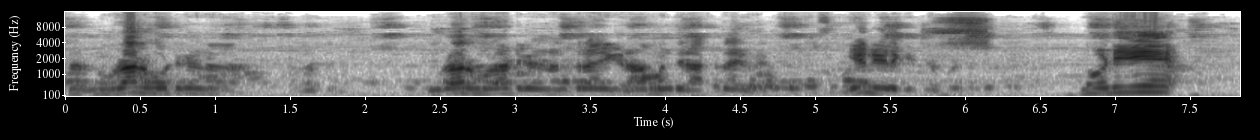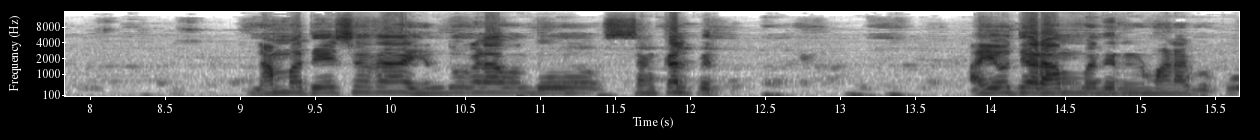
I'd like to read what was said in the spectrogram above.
ಸರ್, ನೂರಾರು ಹೋಟೆಲ್ಗಳನ್ನ ನೂರಾರು ಹೋರಾಟಗಳ ನಂತರ ಈಗ ರಾಮ ಮಂದಿರ ಆಗ್ತಾ ಇದೆ. ಏನ್ ಹೇಳಿಕ್ಕೆ ಇಷ್ಟಪಡ್ತೀವಿ ನೋಡಿ, ನಮ್ಮ ದೇಶದ ಹಿಂದೂಗಳ ಒಂದು ಸಂಕಲ್ಪ ಇತ್ತು. ಅಯೋಧ್ಯೆ ರಾಮ ಮಂದಿರ ನಿರ್ಮಾಣ ಆಗಬೇಕು.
